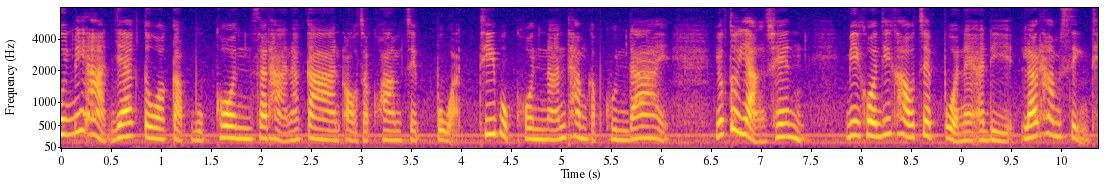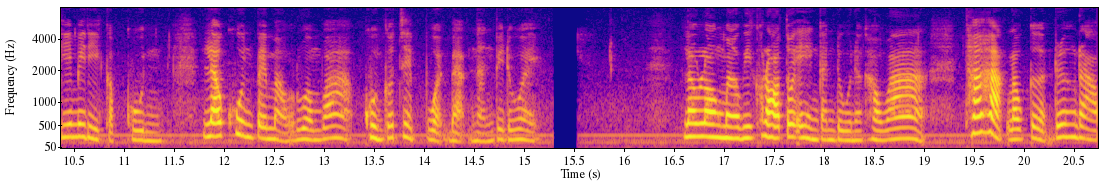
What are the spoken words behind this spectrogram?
ุณไม่อาจแยกตัวกับบุคคล สถานการณ์ออกจากความเจ็บปวด ที่บุคคลนั้นทำกับคุณได้ ยกตัวอย่างเช่น มีคนที่เขาเจ็บปวดในอดีต แล้วทำสิ่งที่ไม่ดีกับคุณ แล้วคุณไปเหมารวมว่าคุณก็เจ็บปวดแบบนั้นไปด้วย เราลองมาวิเคราะห์ตัวเองกันดูนะคะว่า ถ้าหากเราเกิดเรื่องราว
